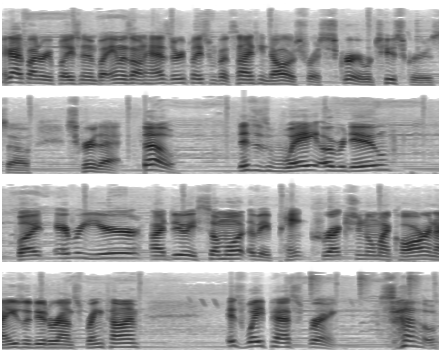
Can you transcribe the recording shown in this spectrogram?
I gotta find a replacement, but Amazon has the replacement, but it's $19 for a screw or two screws, so screw that. So, this is way overdue, but every year I do a somewhat of a paint correction on my car and I usually do it around springtime it's way past spring. So,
